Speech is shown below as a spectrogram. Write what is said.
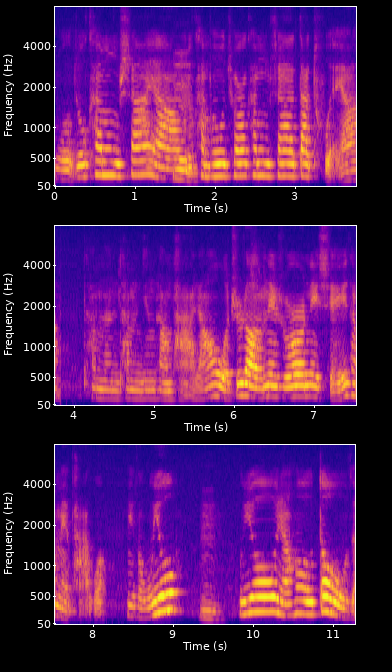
我就看木沙呀，我就嗯看朋友圈儿看木沙大腿呀，他们他们经常爬。然后我知道那时候那谁他们也爬过，那个无忧嗯无忧，然后豆子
